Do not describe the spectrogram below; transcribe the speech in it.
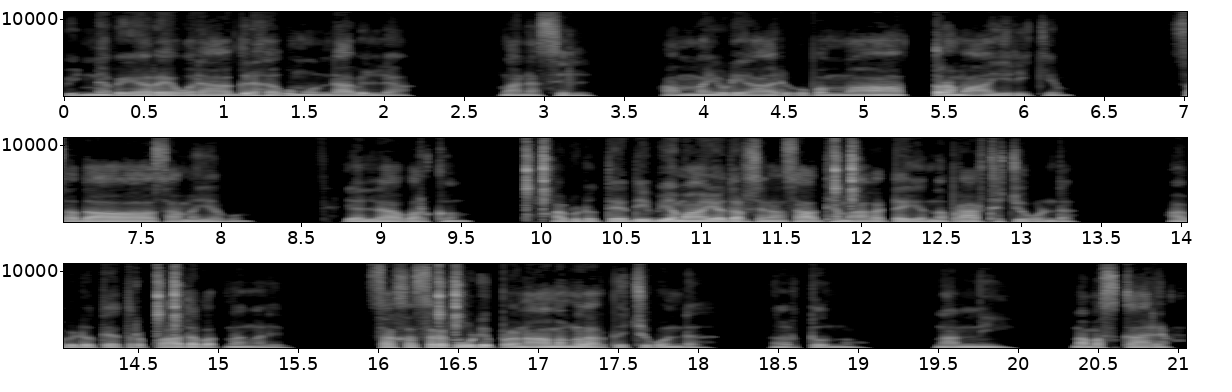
പിന്നെ വേറെ ഒരാഗ്രഹവും ഉണ്ടാവില്ല. മനസ്സിൽ അമ്മയുടെ ആ രൂപം മാത്രമായിരിക്കും സദാസമയവും എല്ലാവർക്കും അവിടുത്തെ ദിവ്യമായ ദർശനം സാധ്യമാകട്ടെ എന്ന് പ്രാർത്ഥിച്ചുകൊണ്ട് അവിടുത്തെ തൃപ്പാദപത്മങ്ങളിൽ സഹസ്ര കോടി പ്രണാമങ്ങൾ അർപ്പിച്ചുകൊണ്ട് നിർത്തുന്നു. നന്ദി. നമസ്കാരം.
